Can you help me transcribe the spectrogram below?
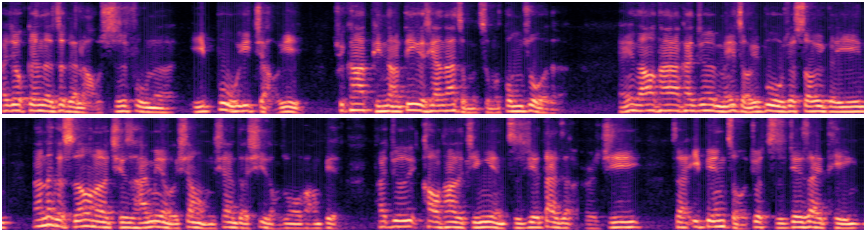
他就跟着这个老师傅呢，一步一脚印，去看他平常第一个先他怎么怎么工作的，哎，然后他看就是每走一步就收一个音。那那个时候呢，其实还没有像我们现在的系统这么方便，他就是靠他的经验，直接戴着耳机在一边走就直接在听，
